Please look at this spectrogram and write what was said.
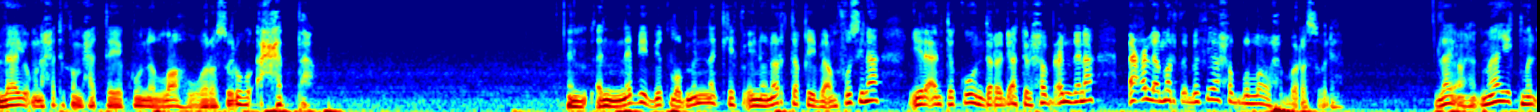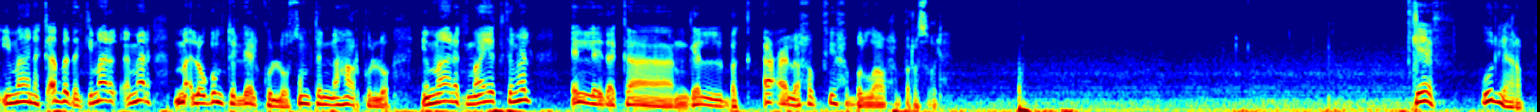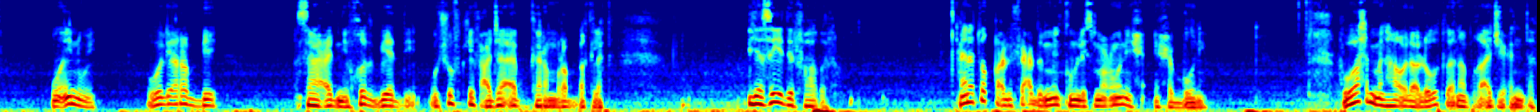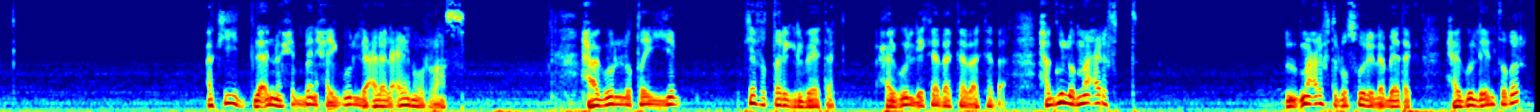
لا يؤمن أحدكم حتى يكون الله ورسوله أحبه. النبي بيطلب منك كيف إنه نرتقي بأنفسنا إلى أن تكون درجات الحب عندنا أعلى مرتبة فيها حب الله وحب رسوله. لا يعني ما يكمل إيمانك ابدا إيمانك ما لو قمت الليل كله صمت النهار كله إيمانك ما يكتمل إلا إذا كان قلبك أعلى حب فيه حب الله وحب رسوله. كيف؟ قول يا رب وإنوي وقول يا ربي ساعدني خذ بيدي وشوف كيف عجائب كرم ربك لك. يا سيدي الفاضل أنا أتوقع إن في عدد منكم اللي يسمعوني يحبوني. واحد من هؤلاء لو قلت له أنا أبغى أجي عندك. أكيد لأنه يحبني حيقول لي على العين والرأس. حقول له طيب كيف الطريق لبيتك؟ حيقول لي كذا كذا كذا. حقول له ما عرفت ما عرفت الوصول إلى بيتك. حيقول لي انتظر.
